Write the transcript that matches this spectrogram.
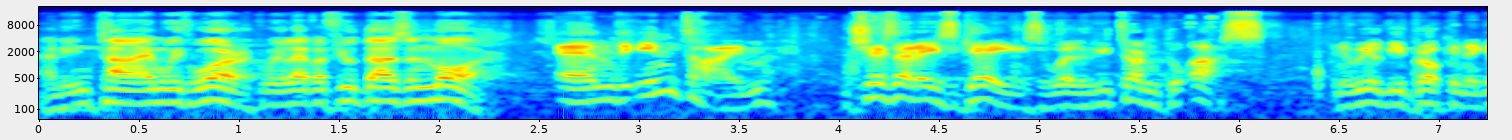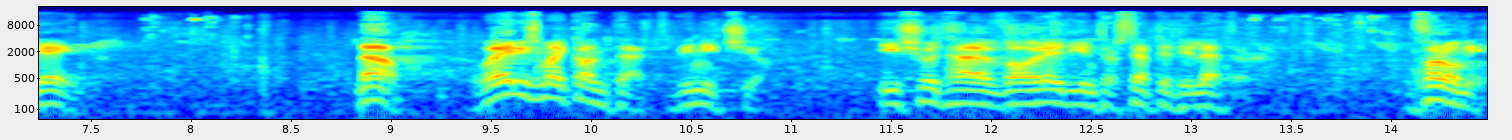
and in time with work we'll have a few dozen more. And in time, Cesare's gaze will return to us, and we'll be broken again. Now, where is my contact, Vinicio? He should have already intercepted the letter. Follow me.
